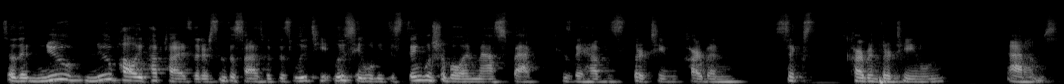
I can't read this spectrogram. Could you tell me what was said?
so that new, new polypeptides that are synthesized with this leucine will be distinguishable in mass spec because they have this 13 carbon, six carbon 13 atoms.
